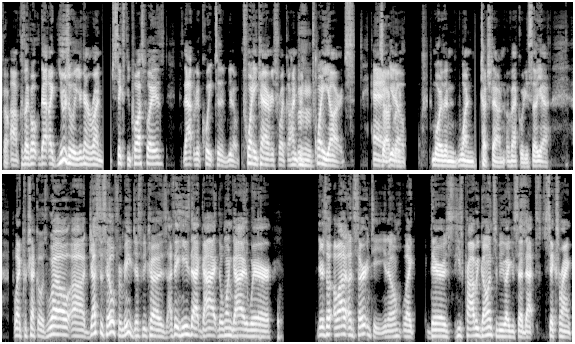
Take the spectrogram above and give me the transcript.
because like oh, that, like usually you're going to run 60 plus plays. That would equate to, you know, 20 carries for like 120 yards and, Mm-hmm. Exactly. you know, more than one touchdown of equity. So yeah, like Pacheco as well. Uh, Justice Hill for me, just because I think he's that guy, the one guy where there's a, a lot of uncertainty. You know, like there's he's probably going to be like you said that sixth rank,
